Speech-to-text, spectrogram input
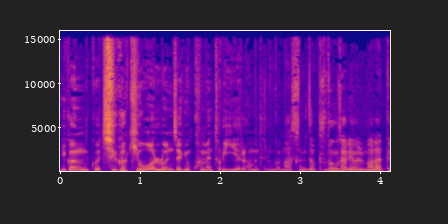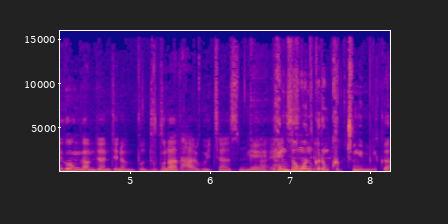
이건 그 지극히 원론적인 코멘트로 이해를 하면 되는 겁니까? 맞습니다. 부동산이 얼마나 뜨거운 감자인지는 뭐 누구나 다 알고 있지 않습니까? 네. 행동은 그럼 극중입니까?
